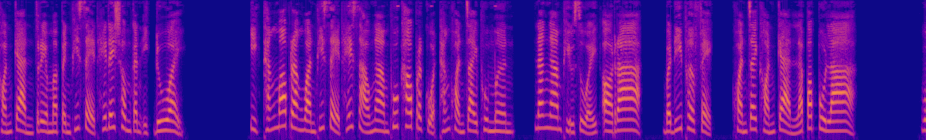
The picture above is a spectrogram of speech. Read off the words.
ขอนแก่นเตรียมมาเป็นพิเศษให้ได้ชมกันอีกด้วย อีกทั้งมอบรางวัลพิเศษให้สาวงามผู้เข้าประกวดทั้งขวัญใจภูเมิน นางงามผิวสวยออร่าบอดี้เพอร์เฟกขวัญใจขอนแก่นและป๊อปปูล่าโหว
